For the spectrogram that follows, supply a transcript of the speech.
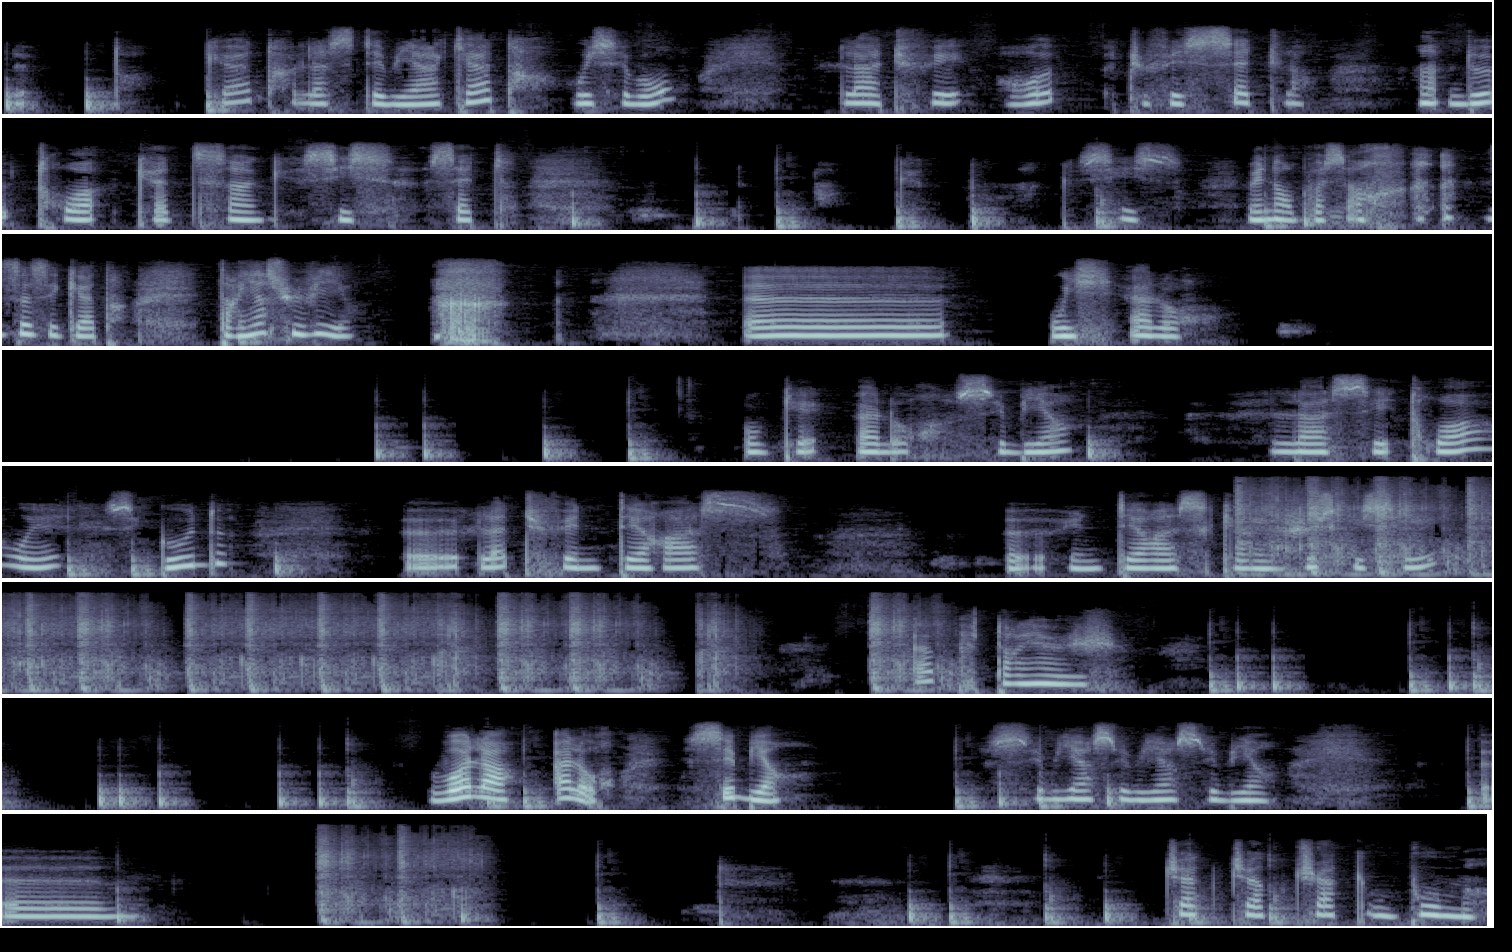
2, 3, 4. Là, c'était bien 4. Oui, c'est bon. Là, tu fais re, tu fais 7 là. 1, 2, 3, 4, 5, 6, 7. 6. Mais non, pas ça. ça, c'est 4. T'as rien suivi. Hein. euh... Oui, alors. Ok, alors, c'est bien. Là, c'est 3, ouais, c'est good. Euh, là, tu fais une terrasse. Euh, une terrasse qui arrive jusqu'ici. Hop, t'as rien vu. Voilà, alors, c'est bien. C'est bien, c'est bien, c'est bien. Euh... Tchac, tchac, tchac, boum.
